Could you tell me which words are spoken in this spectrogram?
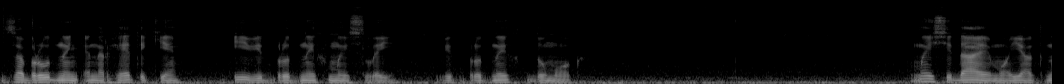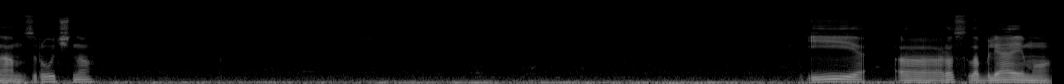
забруднень енергетики і від брудних мислей, від брудних думок. Ми сідаємо як нам зручно. І е, розслабляємо,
